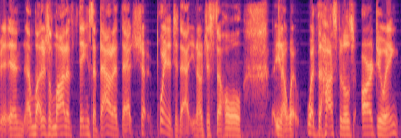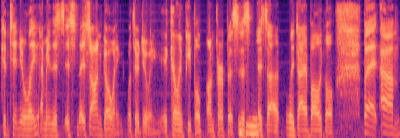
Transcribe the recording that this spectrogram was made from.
and a lot, there's a lot of things about it that sh- pointed to that. You know, just the whole, you know, what what the hospitals are doing continually. I mean, it's it's it's ongoing what they're doing, killing people on purpose. It's Mhm. it's uh, really diabolical. But um,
